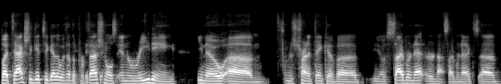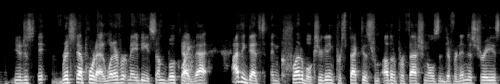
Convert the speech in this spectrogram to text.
but to actually get together with other professionals and reading you know um, i'm just trying to think of a uh, you know cybernet or not cybernetics uh, you know just it, rich dad poor dad whatever it may be some book yeah. like that i think that's incredible because you're getting perspectives from other professionals in different industries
